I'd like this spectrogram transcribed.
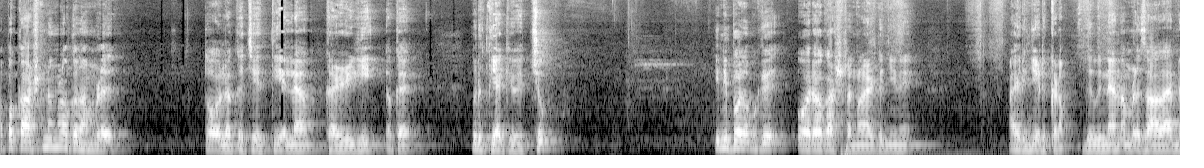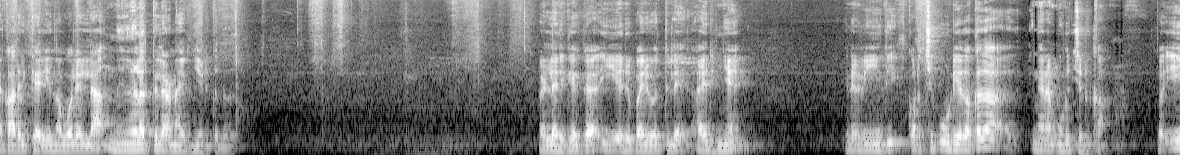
അപ്പോൾ കഷ്ണങ്ങളൊക്കെ നമ്മൾ തോലൊക്കെ ചെത്തി എല്ലാം കഴുകി ഒക്കെ വൃത്തിയാക്കി വെച്ചു. ഇനിയിപ്പോൾ നമുക്ക് ഓരോ കഷ്ണങ്ങളായിട്ട് ഇനി അരിഞ്ഞെടുക്കണം. ഇത് പിന്നെ നമ്മൾ സാധാരണ കറിക്ക് അരിയുന്ന പോലെയല്ല നീളത്തിലാണ് അരിഞ്ഞെടുക്കുന്നത്. വെള്ളരിക്കൊക്കെ ഈ ഒരു പരുവത്തിൽ അരിഞ്ഞ് പിന്നെ വീതി കുറച്ച് കൂടിയതൊക്കെ ഇങ്ങനെ മുറിച്ചെടുക്കാം. അപ്പോൾ ഈ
